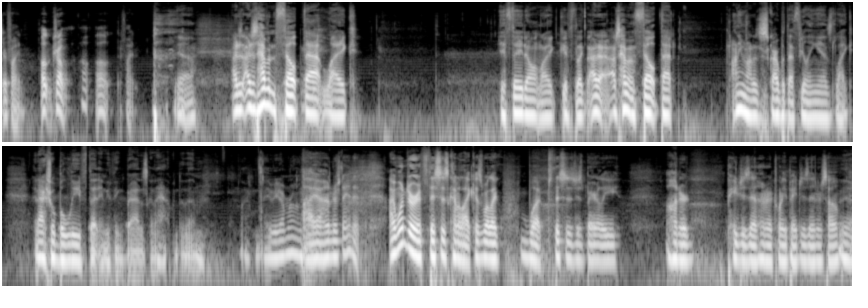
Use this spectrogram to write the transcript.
they're fine. Oh, trouble. Oh, oh, they're fine. Yeah. I just, I just haven't felt that like if they don't like if like I, I just haven't felt that I don't even know how to describe what that feeling is like an actual belief that anything bad is going to happen to them. Like, maybe I'm wrong. I uh, understand it. I wonder if this is kind of like because we're like, what? This is just barely 100 pages in, 120 pages in or so. yeah.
